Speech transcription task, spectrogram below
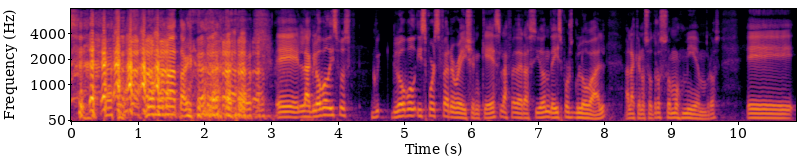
no me matan. Eh, la Global Esports, Global Esports Federation, que es la federación de esports global a la que nosotros somos miembros, eh,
